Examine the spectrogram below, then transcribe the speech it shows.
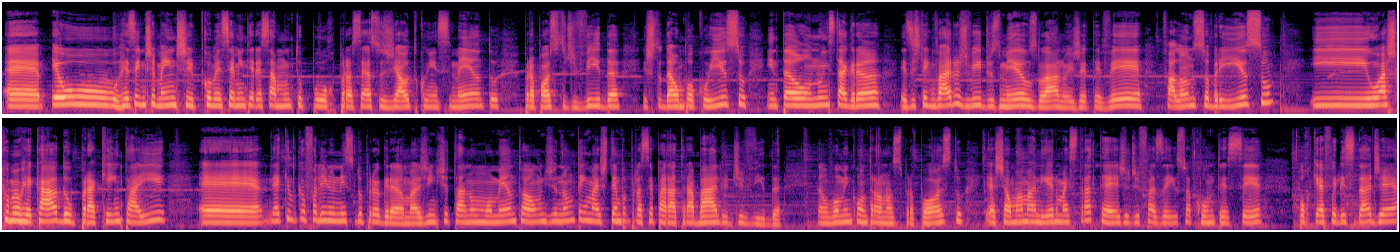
É, eu recentemente comecei a me interessar muito por processos de autoconhecimento, propósito de vida, estudar um pouco isso. Então, no Instagram, existem vários vídeos meus lá no IGTV falando sobre isso. E eu acho que o meu recado para quem tá aí é, é aquilo que eu falei no início do programa. A gente está num momento onde não tem mais tempo para separar trabalho de vida. Então vamos encontrar o nosso propósito e achar uma maneira, uma estratégia de fazer isso acontecer, porque a felicidade é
